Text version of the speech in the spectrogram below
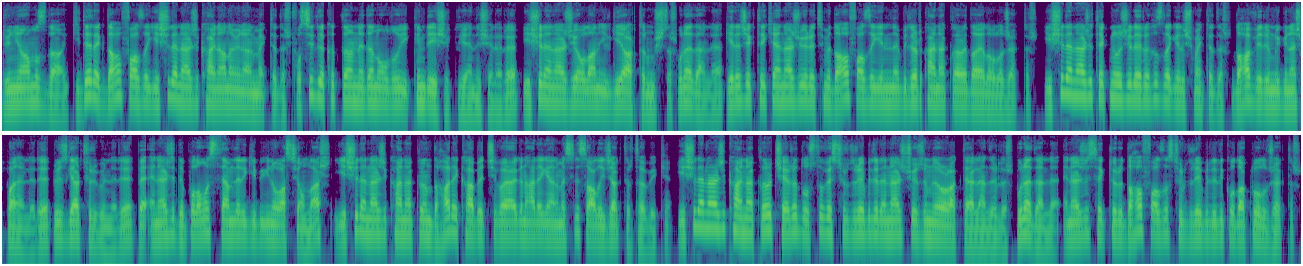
dünyamız da giderek daha fazla yeşil enerji kaynağına yönelmektedir. Fosil yakıtların neden olduğu iklim değişikliği endişeleri, yeşil enerjiye olan ilgiyi arttırmıştır. Bu nedenle gelecekteki enerji üretimi daha fazla yenilebilir kaynaklara dayalı olacaktır. Yeşil enerji teknolojileri teknolojileri hızla gelişmektedir. Daha verimli güneş panelleri, rüzgar türbinleri ve enerji depolama sistemleri gibi inovasyonlar yeşil enerji kaynaklarının daha rekabetçi ve yaygın hale gelmesini sağlayacaktır tabii ki. Yeşil enerji kaynakları çevre dostu ve sürdürülebilir enerji çözümleri olarak değerlendirilir. Bu nedenle enerji sektörü daha fazla sürdürülebilirlik odaklı olacaktır.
